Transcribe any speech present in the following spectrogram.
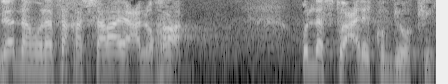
لأنه نسخ الشرائع الأخرى. قل لست عليكم بوكيل.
